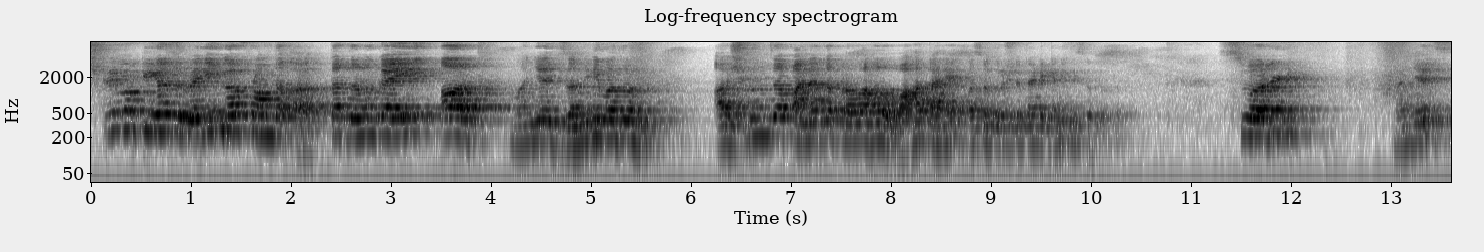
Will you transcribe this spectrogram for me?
Stream of tears welling up from the earth तर जणू काही अर्थ म्हणजे जमिनीमधून अश्रूंचा पाण्याचा प्रवाह वाहत आहे असं दृश्य त्या ठिकाणी दिसत होत. स्वर्ल्ड म्हणजेच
